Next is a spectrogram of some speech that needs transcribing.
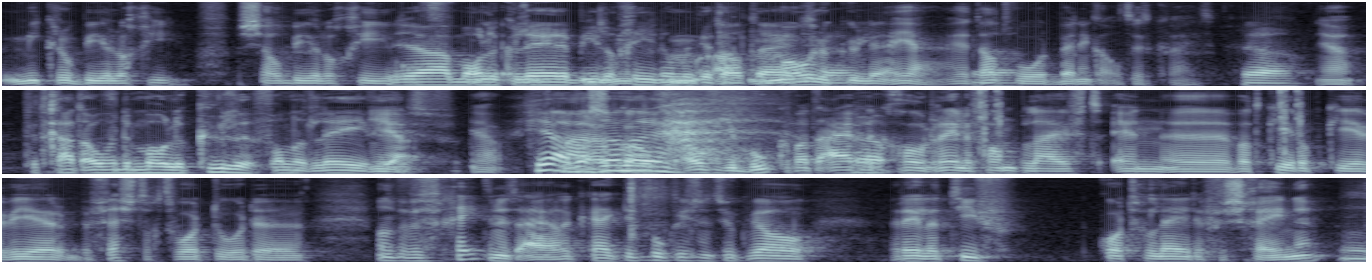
microbiologie, of celbiologie. Ja, of, moleculaire biologie noem ik het altijd. Moleculaire, ja, ja dat woord ben ik altijd kwijt. Ja. ja. Het gaat over de moleculen van het leven. Ja, dus. ja. ja maar ook over, over, je boek, wat eigenlijk gewoon relevant blijft en uh, wat keer op keer weer bevestigd wordt door de... Want we vergeten het eigenlijk. Kijk, dit boek is natuurlijk wel relatief kort geleden verschenen. Mm.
